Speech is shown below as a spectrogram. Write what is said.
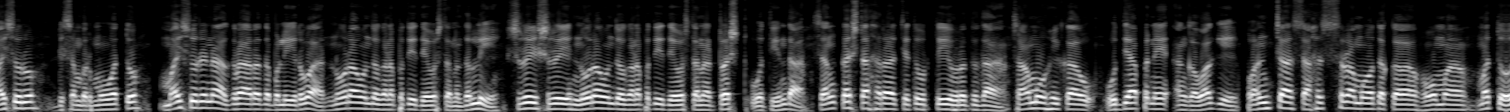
ಮೈಸೂರು, ಡಿಸೆಂಬರ್ ಮೂವತ್ತು. ಮೈಸೂರಿನ ಅಗ್ರಹಾರದ ಬಳಿ ಇರುವ ನೂರ ಒಂದು ಗಣಪತಿ ದೇವಸ್ಥಾನದಲ್ಲಿ ಶ್ರೀ ಶ್ರೀ ನೂರ ಒಂದು ಗಣಪತಿ ದೇವಸ್ಥಾನ ಟ್ರಸ್ಟ್ ವತಿಯಿಂದ ಸಂಕಷ್ಟಹರ ಚತುರ್ಥಿ ವ್ರತದ ಸಾಮೂಹಿಕ ಉದ್ಯಾಪನೆ ಅಂಗವಾಗಿ ಪಂಚ ಸಹಸ್ರ ಮೋದಕ ಹೋಮ ಮತ್ತು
